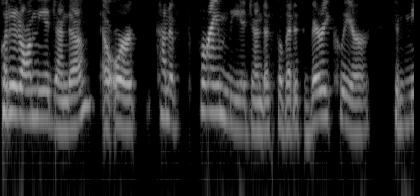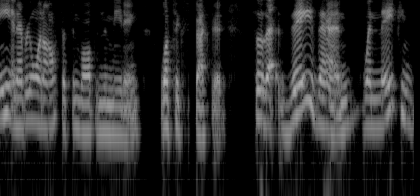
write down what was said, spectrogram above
Put it on the agenda uh, or kind of frame the agenda so that it's very clear to me and everyone else that's involved in the meeting what's expected so that they then when they can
